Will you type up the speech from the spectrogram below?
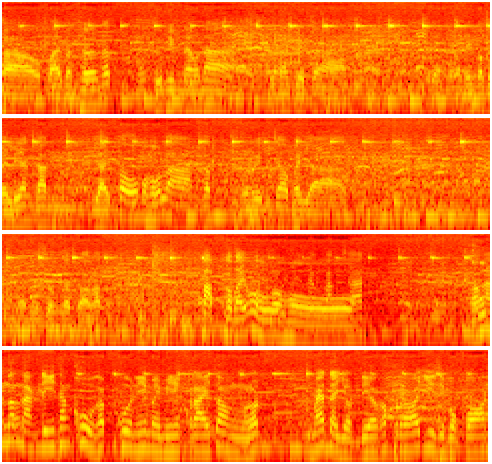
ข่าวฝ่ายบันเทิงครับหนังสือพิมพ์แนวหน้าคุณอนันเปี่ยมสะอาดแสดงวันนี้ก็ไปเลี้ยงกันใหญ่โตมโหฬารครับริมเจ้าพยาเรามาชมกันต่อครับปรับเข้าไปโอ้โหโอ้โห ฟังชัดคุมน้ำหนักดีทั้งคู่ครับคู่นี้ไม่มีใครต้องลดแม้แต่หยดเดียวครับ126ปอนด์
